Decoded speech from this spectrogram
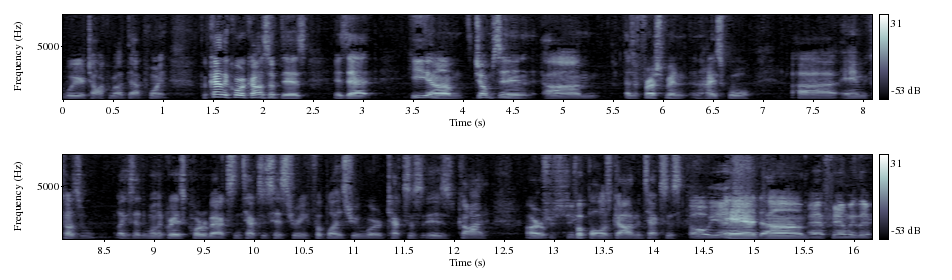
what you're talking about at that point. But kind of the core concept is is that he um, jumps in um, as a freshman in high school uh, and becomes, like I said, one of the greatest quarterbacks in Texas history, football history, where Texas is God, or football is God in Texas. oh yeah. And um, I have family there.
